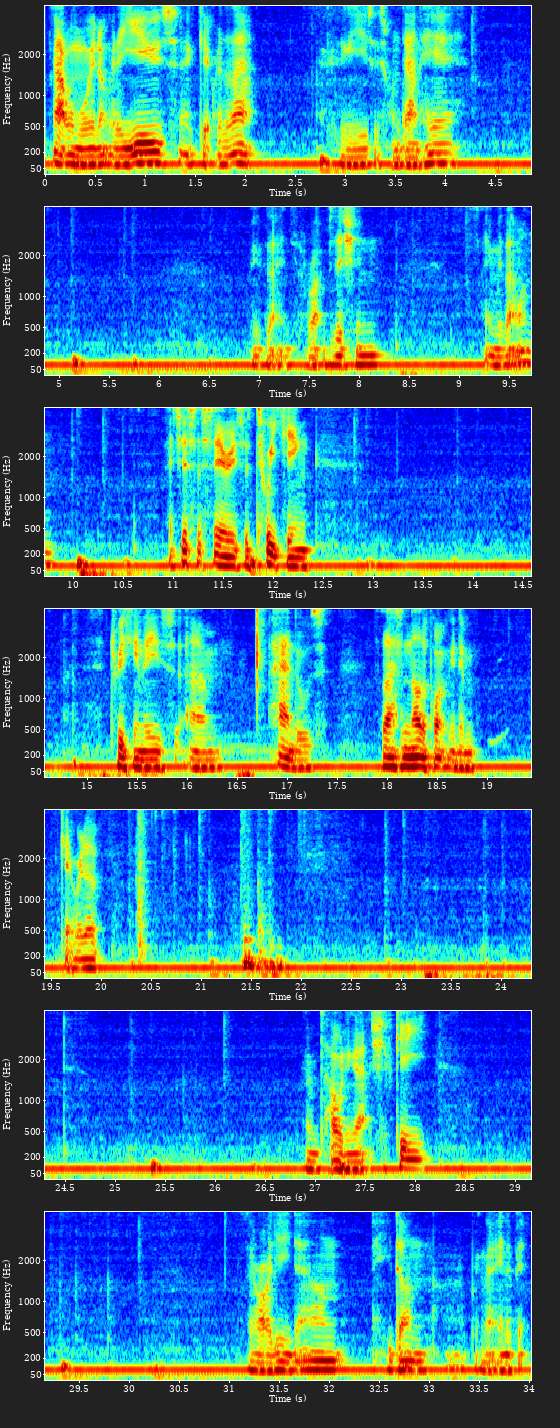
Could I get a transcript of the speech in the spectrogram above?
That one we're not going to use, so get rid of that. We're going to use this one down here. Move that into the right position. Same with that one. It's just a series of tweaking tweaking these um, handles. So that's another point going to get rid of. Remember holding that shift key their ID down, he done, bring that in a bit.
